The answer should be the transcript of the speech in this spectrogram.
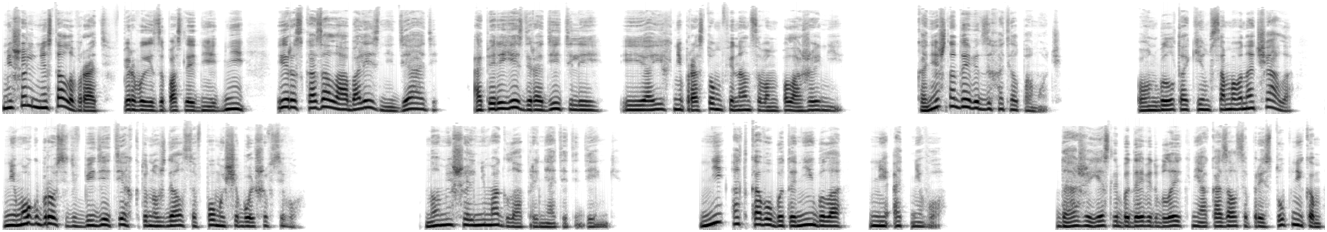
Мишель не стала врать впервые за последние дни и рассказала о болезни дяди, о переезде родителей и о их непростом финансовом положении. Конечно, Дэвид захотел помочь. Он был таким с самого начала, не мог бросить в беде тех, кто нуждался в помощи больше всего. Но Мишель не могла принять эти деньги. Ни от кого бы то ни было, ни от него. Даже если бы Дэвид Блейк не оказался преступником,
